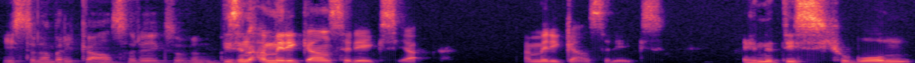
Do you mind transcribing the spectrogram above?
Is het een Amerikaanse reeks? Of een Het is een Amerikaanse reeks, ja. Amerikaanse reeks. En het is gewoon...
